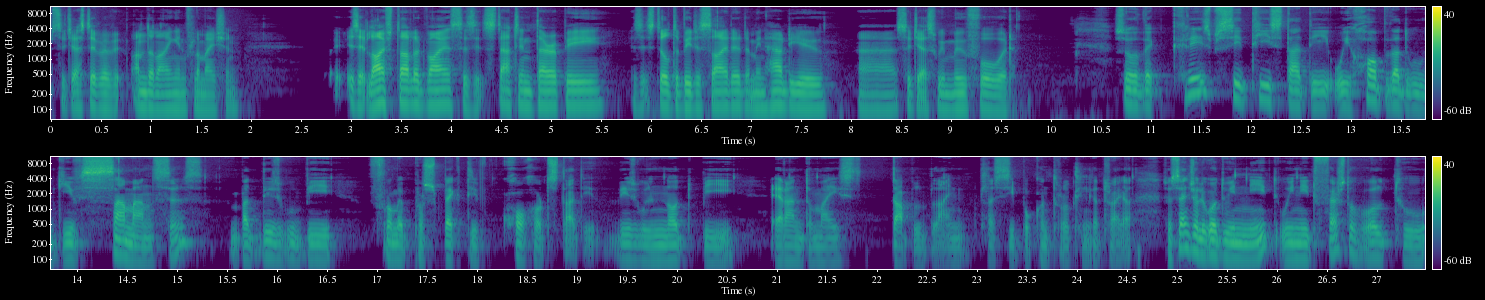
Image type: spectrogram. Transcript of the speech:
suggestive of underlying inflammation? Is it lifestyle advice? Is it statin therapy? Is it still to be decided? I mean, how do you uh, suggest we move forward? So the CRISP CT study, we hope that will give some answers, but this will be from a prospective cohort study. This will not be a randomized double-blind placebo-controlled clinical trial. So essentially what we need, we need first of all to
